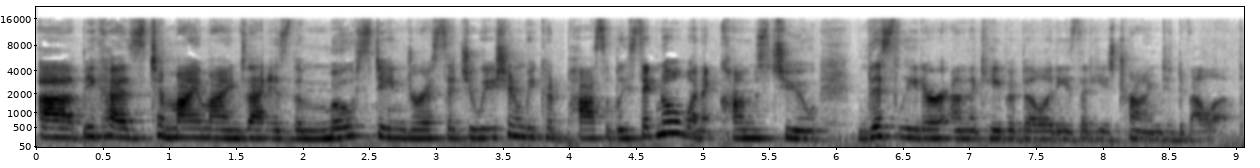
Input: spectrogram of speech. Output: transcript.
Uh, because to my mind, that is the most dangerous situation we could possibly signal when it comes to this leader and the capabilities that he's trying to develop.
